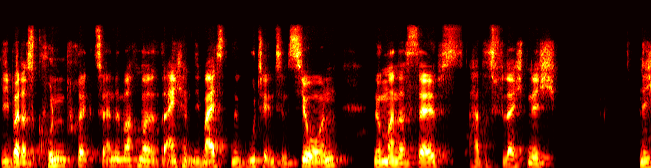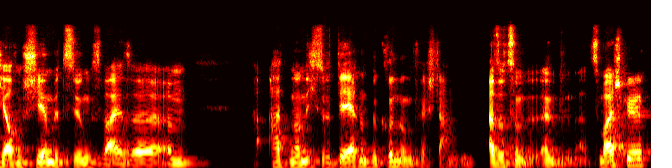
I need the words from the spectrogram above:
lieber das Kundenprojekt zu Ende machen wollen. Also eigentlich haben die meisten eine gute Intention, nur man das selbst hat es vielleicht nicht, nicht auf dem Schirm, beziehungsweise ähm, hat noch nicht so deren Begründung verstanden. Also zum, äh, zum Beispiel,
